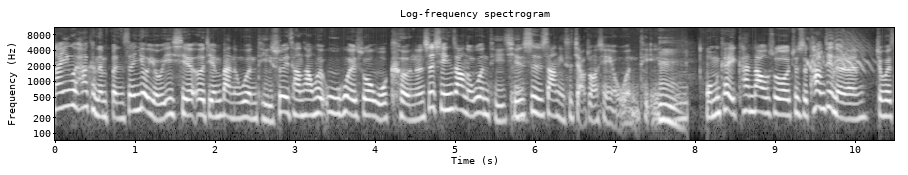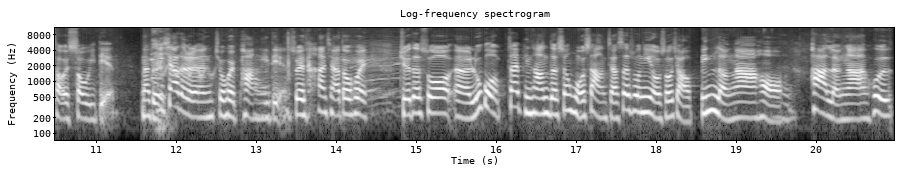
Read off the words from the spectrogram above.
那因为他可能本身又有一些二尖瓣的问题，所以常常会误会说我可能是心脏的问题，其实事实上你是甲状腺有问题。嗯，我们可以看到说，就是亢进的人就会稍微瘦一点。那低下的人就会胖一点，所以大家都会觉得说，呃，如果在平常的生活上，假设说你有手脚冰冷啊，吼，怕冷啊，或者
